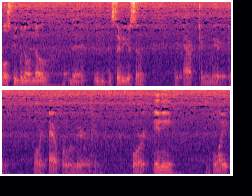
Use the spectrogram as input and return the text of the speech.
Most people don't know that if you consider yourself an African American or an Afro American or any blank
